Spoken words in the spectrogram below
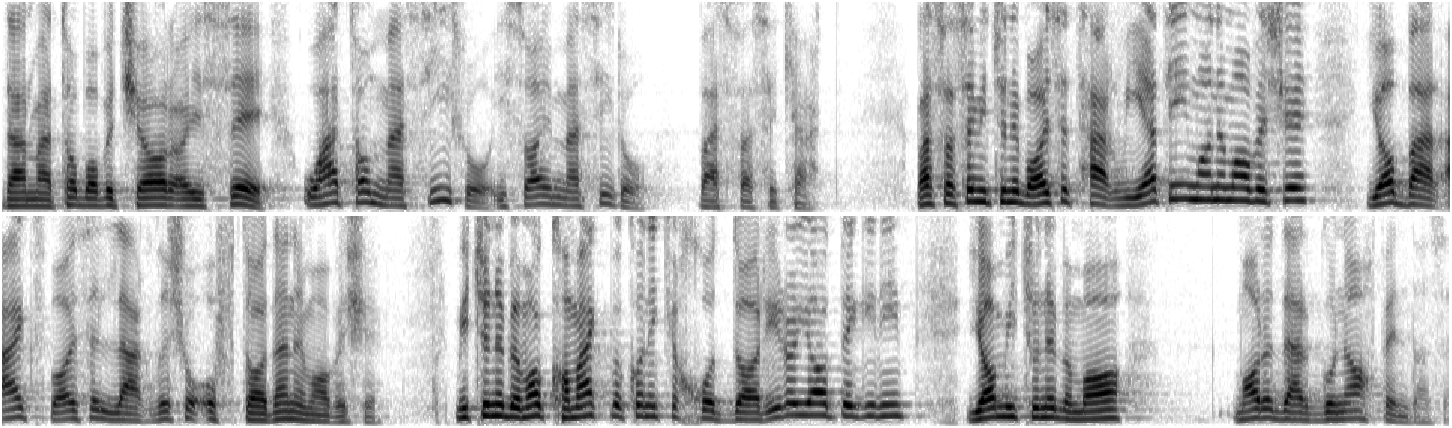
در متا باب 4 آیه 3 او حتی مسیح رو عیسی مسیح رو وسوسه کرد. وسوسه می‌تونه باعث تقویت ایمان ما بشه یا برعکس باعث لغزش و افتادن ما بشه. می‌تونه به ما کمک بکنه که خودداری رو یاد بگیریم یا می‌تونه به ما ما رو در گناه بندازه.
